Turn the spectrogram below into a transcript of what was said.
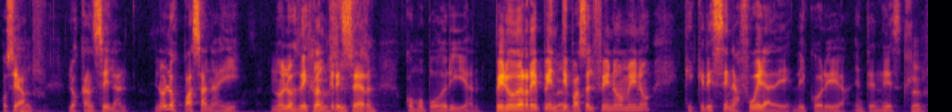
O sea. Los cancelan. No los pasan ahí. No los dejan Claro, sí, sí, crecer sí. como podrían. Pero de repente Claro. pasa el fenómeno que crecen afuera de, de Corea, ¿entendés? Claro.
